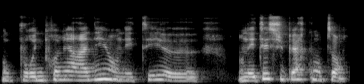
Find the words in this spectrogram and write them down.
Donc pour une première année, on était, on était super contents.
